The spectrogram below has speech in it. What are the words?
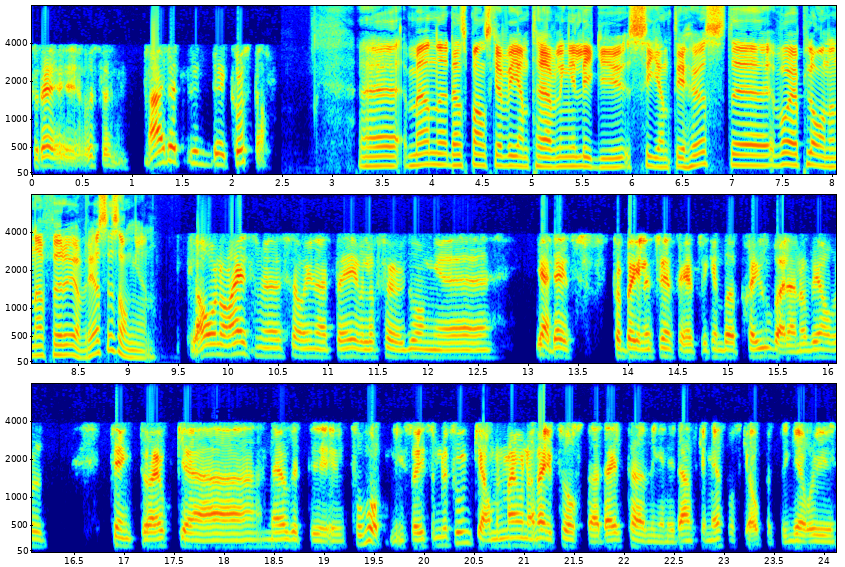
så det, och sen, nej, det, det, det kostar. Eh, men den spanska VM-tävlingen ligger ju sent i höst. Eh, vad är planerna för övriga säsongen? Planerna är som jag sa innan att det är väl att få igång, eh, ja dels för bilens säkerhet så vi kan börja prova den och vi har väl tänkt att åka något förhoppningsvis om det funkar om en månad är första deltävlingen i danska mästerskapet. Den går i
